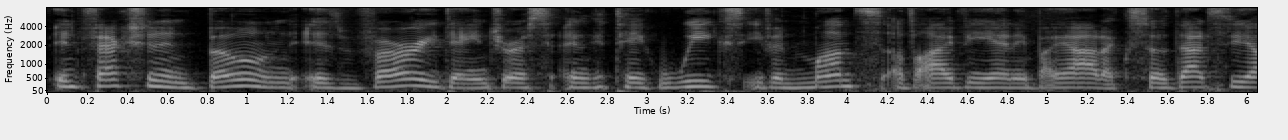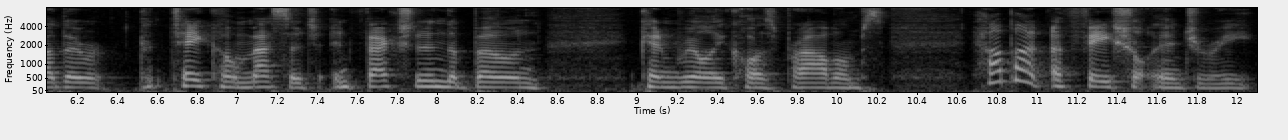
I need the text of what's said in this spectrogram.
infection in bone is very dangerous and can take weeks, even months of IV antibiotics. So that's the other take home message. Infection in the bone can really cause problems. How about a facial injury?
